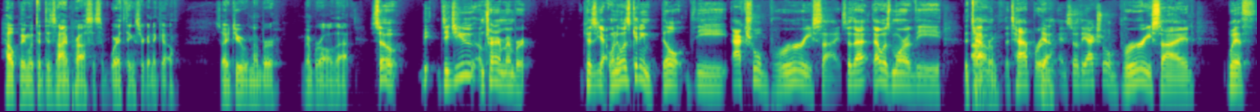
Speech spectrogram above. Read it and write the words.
helping with the design process of where things are going to go. So I do remember remember all that. So did you? I'm trying to remember because yeah, when it was getting built, the actual brewery side. So that that was more of the the tap um, room, the tap room, yeah. and so the actual brewery side with.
